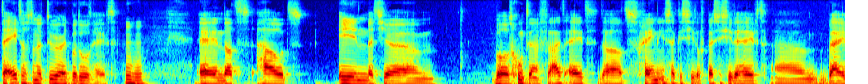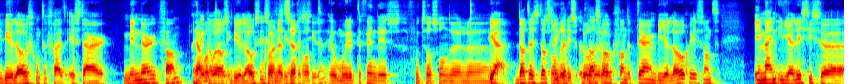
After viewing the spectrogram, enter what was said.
te eten als de natuur het bedoeld heeft. Mhm. En dat houdt in dat je um, bijvoorbeeld groente en fruit eet dat geen insecticiden of pesticiden heeft. Um, bij biologisch groente en fruit is daar minder van. Ja, je hebt nog wel eens biologisch insecticiden Ik wou net zeggen, wat heel moeilijk te vinden is voedsel zonder uh, Ja, dat, is, dat vind ik het, het lastig ook van de term biologisch, want in mijn idealistische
